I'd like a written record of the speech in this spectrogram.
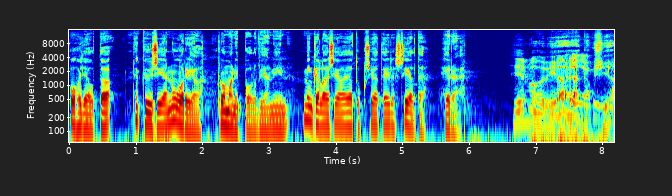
pohjalta nykyisiä nuoria romanipolvia, niin minkälaisia ajatuksia teille sieltä herää? Hirmo hyviä ajatuksia.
